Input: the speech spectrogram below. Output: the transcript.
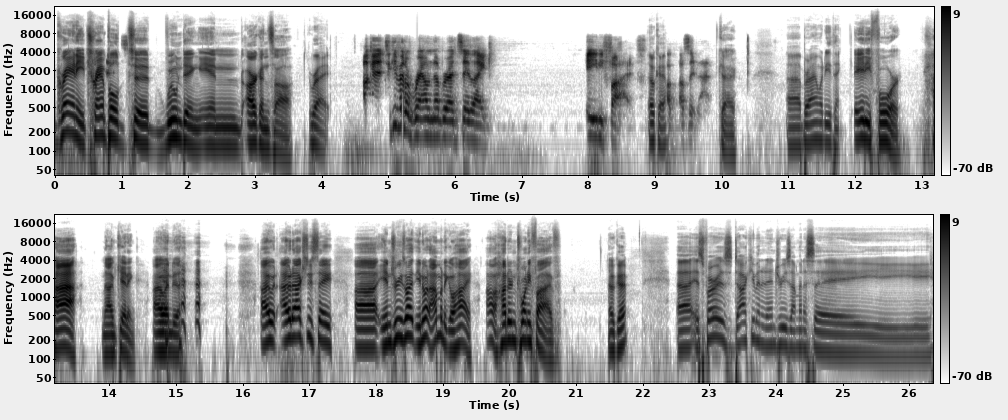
Granny trampled to wounding in Arkansas. right. okay, to give it a round number, I'd say like 85. Okay, I'll, I'll say that. Okay, uh, Brian, what do you think? eighty-four. Ha! No, I'm kidding. I would. I would. I would actually say uh, injuries. What? You know what? I'm gonna go high. Oh, 125. Okay. Uh, as far as documented injuries, I'm gonna say.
